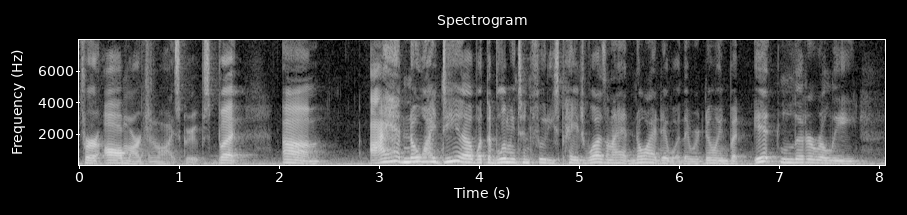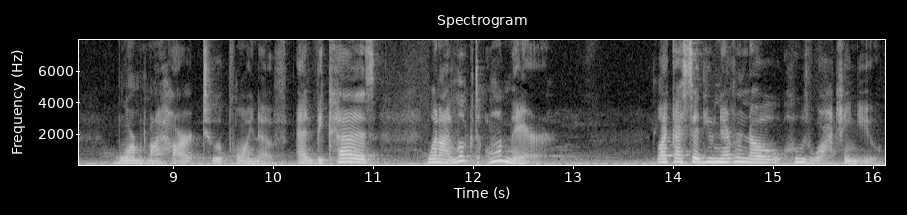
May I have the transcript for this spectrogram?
for all marginalized groups. But um, I had no idea what the Bloomington Foodies page was, and I had no idea what they were doing, but it literally warmed my heart to a point of, and because when I looked on there, like I said, you never know who's watching you.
